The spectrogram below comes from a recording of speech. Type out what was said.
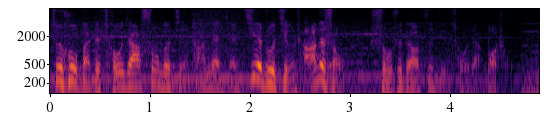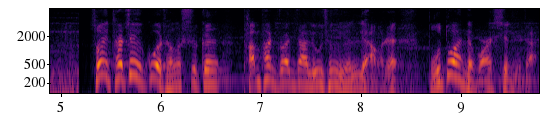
最后把这仇家送到警察面前，借助警察的手收拾掉自己的仇家，报仇。所以他这个过程是跟谈判专家刘青云两个人不断的玩心理战。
